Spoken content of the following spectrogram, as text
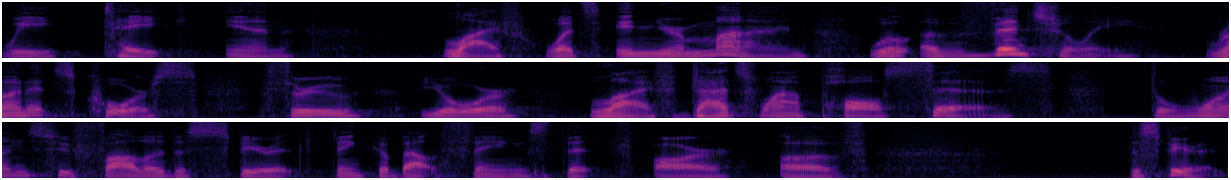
we take in life. What's in your mind will eventually run its course through your life. That's why Paul says the ones who follow the Spirit think about things that are of the Spirit.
